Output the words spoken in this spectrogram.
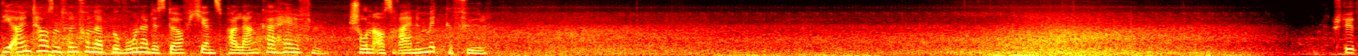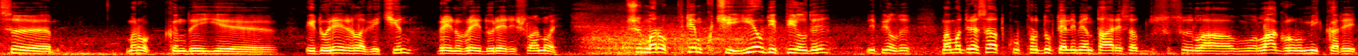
Die 1500 Bewohner des Dörfchens Palanka helfen, schon aus reinem Mitgefühl. Știți, mă rog, când e, e durere la vecin, vrei nu vrei durere și la noi. Și, mă rog, putem cu ce? Eu, de pildă, de pildă, m-am adresat cu producte alimentare sau la lagrul mic care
